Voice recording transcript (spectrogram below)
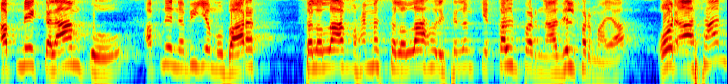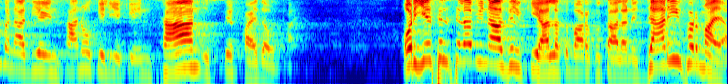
अपने कलाम को अपने नबी मुबारक सल्लल्लाहु मोहम्मद सल्लल्लाहु अलैहि वसल्लम के कल्ब पर नाजिल फरमाया और आसान बना दिया इंसानों के लिए कि इंसान उससे फ़ायदा उठाए। और यह सिलसिला भी नाजिल किया, अल्लाह तबारक ने। जारी फरमाया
